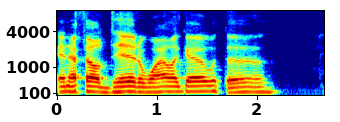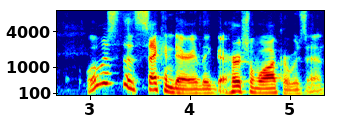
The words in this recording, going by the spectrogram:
NFL did a while ago with the what was the secondary league that Herschel Walker was in?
